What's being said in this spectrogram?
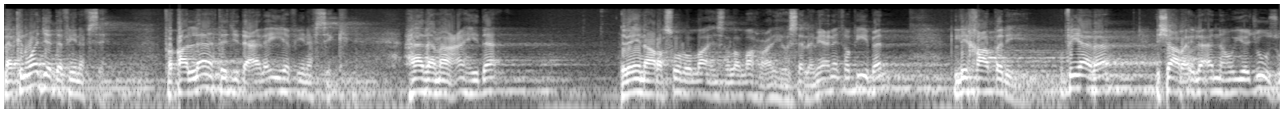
لكن وجد في نفسه. فقال لا تجد علي في نفسك. هذا ما عهد الينا رسول الله صلى الله عليه وسلم يعني تطيبا لخاطره. وفي هذا إشارة إلى أنه يجوز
